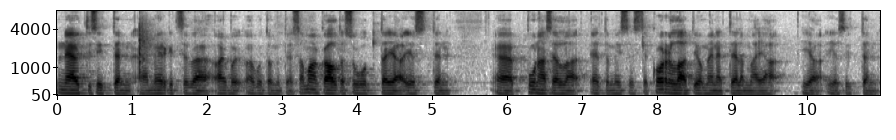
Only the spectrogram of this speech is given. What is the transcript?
näytti sitten merkitsevää aivotoimintojen samankaltaisuutta ja, ja sitten punaisella, että missä se korrelaatiomenetelmä ja, ja, ja sitten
